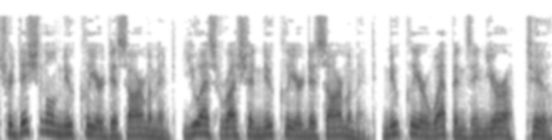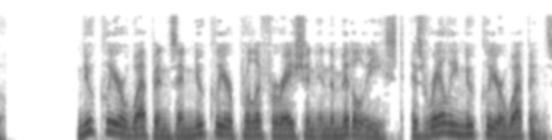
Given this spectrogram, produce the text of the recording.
Traditional nuclear disarmament, U.S.-Russia nuclear disarmament, nuclear weapons in Europe, 2. Nuclear weapons and nuclear proliferation in the Middle East, Israeli nuclear weapons,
